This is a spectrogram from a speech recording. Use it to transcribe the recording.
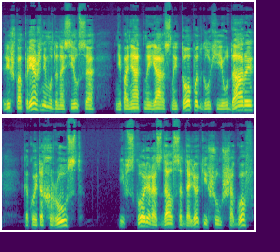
Лишь по-прежнему доносился непонятный яростный топот, глухие удары, какой-то хруст, и вскоре раздался далекий шум шагов,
